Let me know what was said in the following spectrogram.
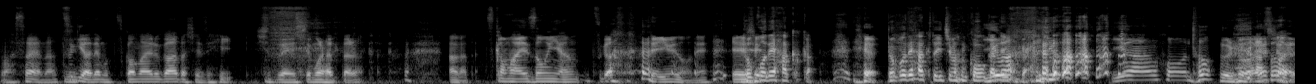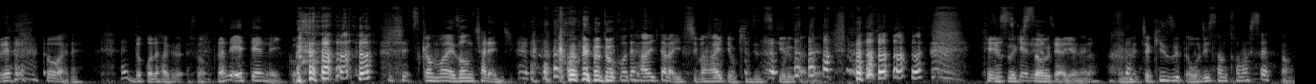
まあそうやな。次はでも捕まえる側としてぜひ出演してもらったら。分かった。捕まえ損やん。つかっていうのをね。えどこで吐くか。どこで吐くと一番効果的言わんか言わん方の振る舞い。あそうやね。そうやね どこで吐くそう。なんで得てんねん一個。捕まえ損チャレンジ。これをどこで吐いたら一番相手を傷つけるかで。点数競うっていうね。めっちゃ気づいておじさん悲しそうやったの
